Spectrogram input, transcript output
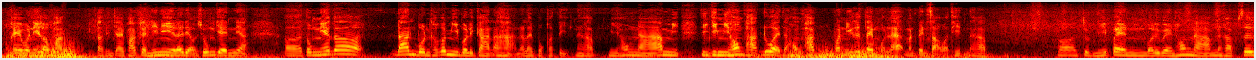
โอเควันนี้เราพักตัดสินใจพักกันที่นี่แล้วเดี๋ยวช่วงเย็นเนี่ยตรงนี้ก็ด้านบนเขาก็มีบริการอาหารอะไรปกตินะครับ มีห้องน้ำมีจริง ๆ มีห้องพักด้วย แต่ห้องพักวันนี้คือเต็มหมดแล้ว มันเป็นเสาร์อาทิตย์นะครับ ก็จุดนี้เป็นบริเวณห้องน้ำนะครับ ซึ่ง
